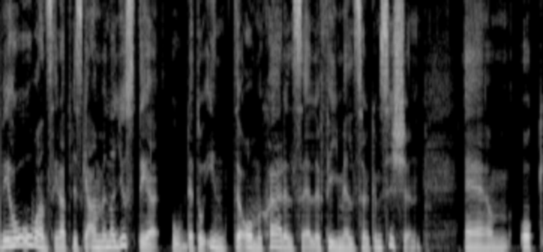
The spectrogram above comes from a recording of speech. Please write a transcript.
WHO anser att vi ska använda just det ordet och inte omskärelse eller female circumcision. Um, och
